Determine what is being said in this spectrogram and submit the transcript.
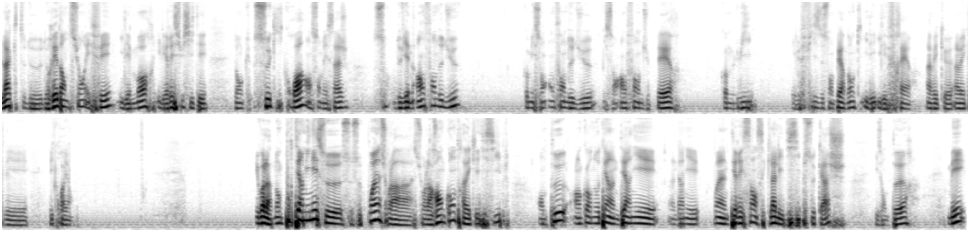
l'acte de, rédemption est fait, il est mort, il est ressuscité. Donc ceux qui croient en son message deviennent enfants de Dieu. Comme ils sont enfants de Dieu, ils sont enfants du Père, comme lui est le fils de son Père, donc il est, frère avec, euh, les, croyants. Et voilà, donc pour terminer ce, point sur la, rencontre avec les disciples, on peut encore noter un dernier, un dernier point intéressant, c'est que là, les disciples se cachent, ils ont peur, mais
